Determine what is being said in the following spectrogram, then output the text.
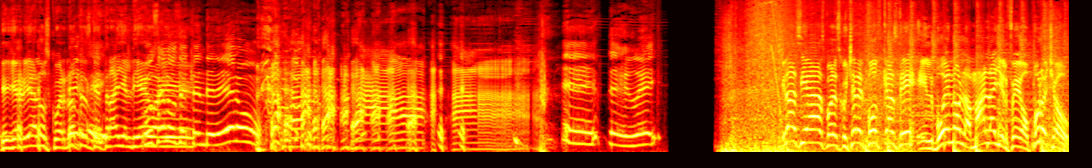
Que quería los cuernotes que trae el Diego. Úsalos ahí. de tendedero. este güey. Gracias por escuchar el podcast de El bueno, la mala y el feo. Puro show.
